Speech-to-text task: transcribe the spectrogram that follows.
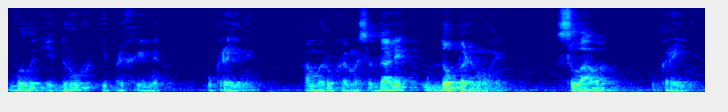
великий друг і прихильник України. А ми рухаємося далі до перемоги. Слава Україні!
